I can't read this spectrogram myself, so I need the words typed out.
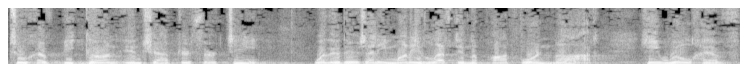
to have begun in Chapter 13 whether there's any money left in the pot or not, he will have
